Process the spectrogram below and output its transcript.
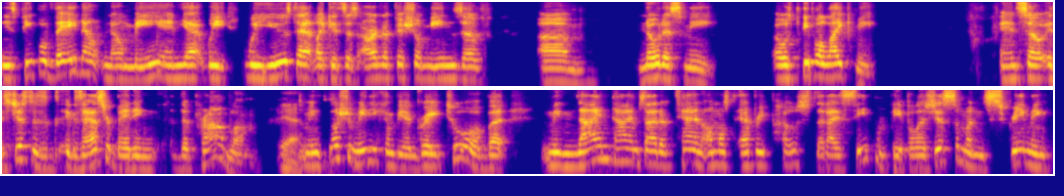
these people they don't know me and yet we we use that like it's this artificial means of um notice me. Oh people like me. And so it's just as exacerbating the problem. Yeah. I mean, social media can be a great tool, but I mean, nine times out of 10, almost every post that I see from people is just someone screaming,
